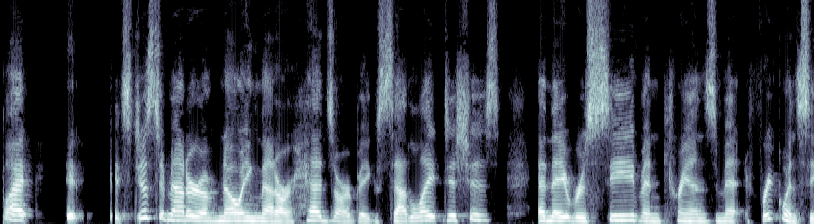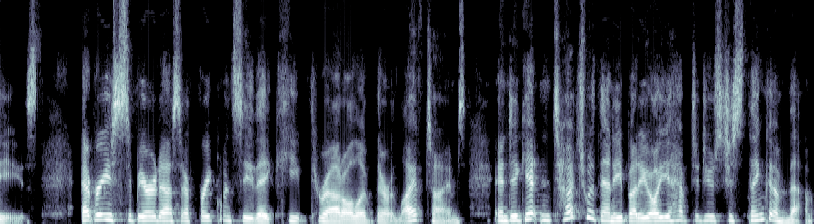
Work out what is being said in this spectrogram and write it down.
But it it's just a matter of knowing that our heads are big satellite dishes and they receive and transmit frequencies. Every spirit has a frequency they keep throughout all of their lifetimes. And to get in touch with anybody, all you have to do is just think of them.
